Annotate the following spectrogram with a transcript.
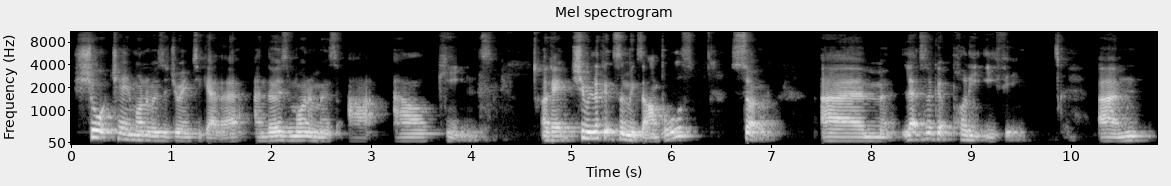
Short chain monomers are joined together, and those monomers are alkenes. Okay, should we look at some examples? So, um, let's look at polyethene. Um,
